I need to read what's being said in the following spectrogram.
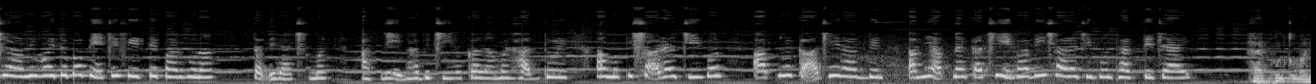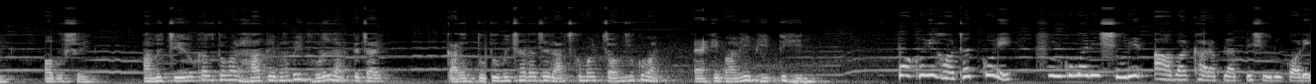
যে আমি হয়তো বা বেঁচে ফিরতে পারব না। তবে রাজকুমার আপনি এভাবে চিরকাল আমার হাত ধরে আমাকে সারা জীবন আপনার কাছে রাখবেন। আমি আপনার কাছে এভাবেই সারা জীবন থাকতে চাই। হ্যাঁ ফুলকুমারী অবশ্যই। আমি চিরকাল তোমার হাত এভাবেই ধরে রাখতে চাই। কারণ তুমি ছাড়া যে রাজকুমার চন্দ্রকুমার একেবারেই ভিত্তিহীন। তখনই হঠাৎ করে ফুলকুমারীর শরীর আবার খারাপ লাগতে শুরু করে।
